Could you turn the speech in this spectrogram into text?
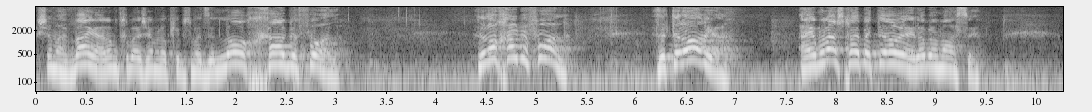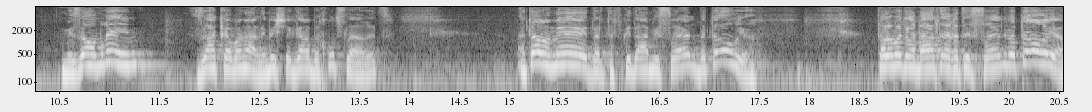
שם הוויה לא מתחבר לשם אלוקים. זאת אומרת, זה לא חל בפועל. זה לא חל בפועל. זה תיאוריה. האמונה שלך היא בתיאוריה, היא לא במעשה. מזה אומרים, זה הכוונה, למי שגר בחוץ לארץ, אתה לומד על תפקיד עם ישראל בתיאוריה. אתה לומד על מעט ארץ ישראל בתיאוריה.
